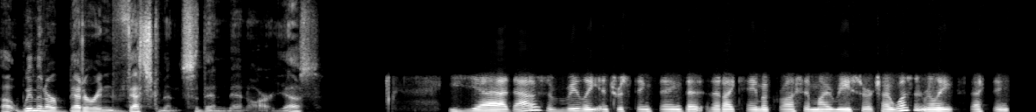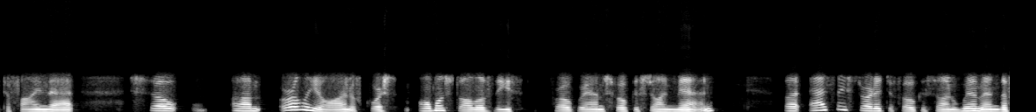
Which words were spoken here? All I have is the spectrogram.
uh, women are better investments than men are. Yes. Yeah, that was a really interesting thing that that I came across in my research. I wasn't really expecting to find that. So um, early on, of course, almost all of these programs focused on men. But as they started to focus on women, the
